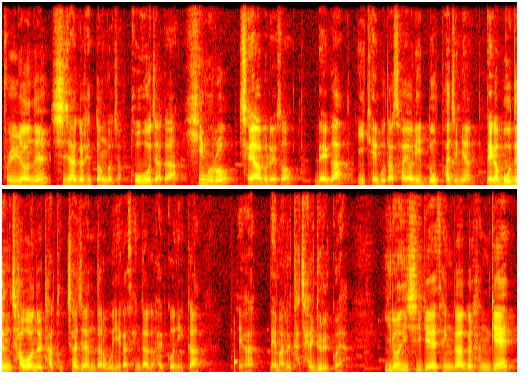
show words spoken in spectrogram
훈련을 시작을 했던 거죠. 보호자가 힘으로 제압을 해서 내가 이 개보다 서열이 높아지면 내가 모든 자원을 다 독차지한다고 얘가 생각을 할 거니까 얘가 내 말을 다 잘 들을 거야. 이런 식의 생각을 한 게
